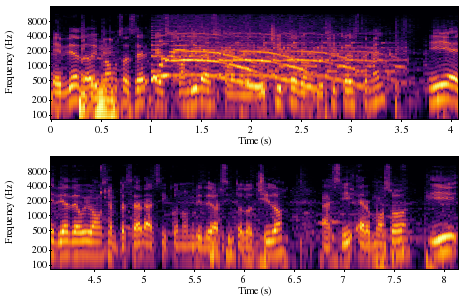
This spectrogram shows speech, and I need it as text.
El día de hoy vamos a hacer escondidas con el buchito, don buchito este men. Y el día de hoy vamos a empezar así con un video así todo chido, así hermoso y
